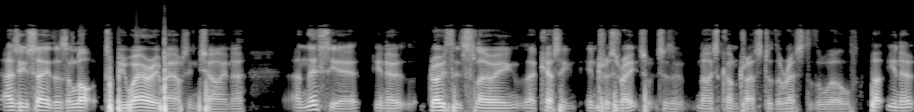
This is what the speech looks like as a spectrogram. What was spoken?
As you say, there's a lot to be wary about in China. And this year, you know, growth is slowing. They're cutting interest rates, which is a nice contrast to the rest of the world. But you know,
